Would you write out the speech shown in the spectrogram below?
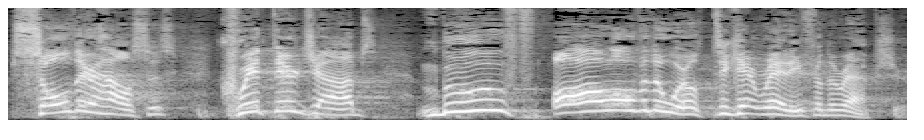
sold their houses, quit their jobs, moved all over the world to get ready for the rapture.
